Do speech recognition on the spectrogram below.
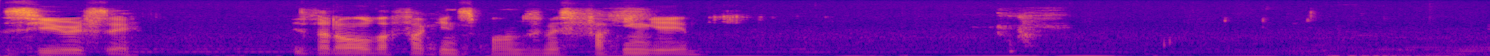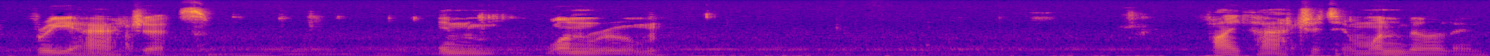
Seriously. Is that all the fucking spawns in this fucking game? Three hatchets. In one room. Five hatchets in one building.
